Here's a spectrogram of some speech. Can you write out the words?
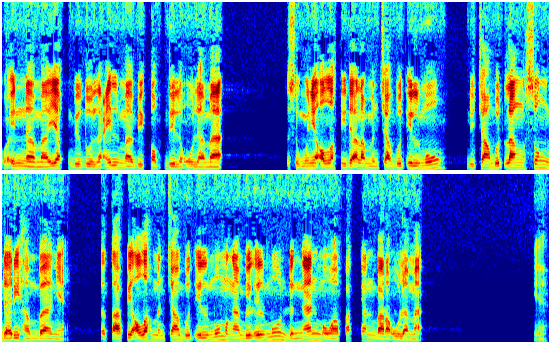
Wa inna ma yaqbidul ilma biqabdil ulama. Sesungguhnya Allah tidaklah mencabut ilmu dicabut langsung dari hambanya. Tetapi Allah mencabut ilmu mengambil ilmu dengan mewafatkan para ulama. Ya.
